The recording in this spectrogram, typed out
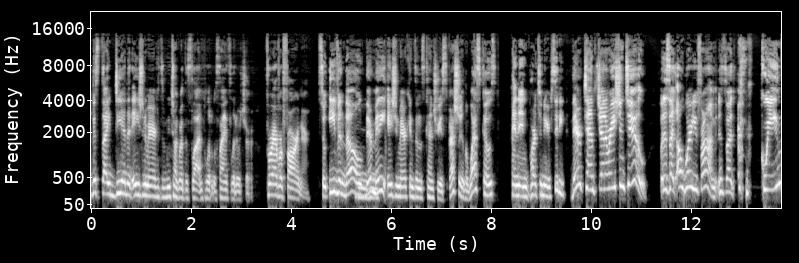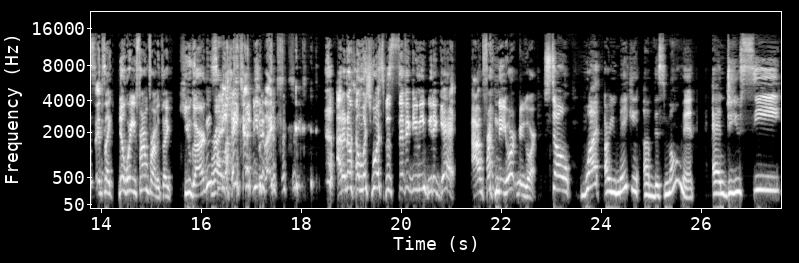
This idea that Asian Americans, and we talk about this a lot in political science literature, forever foreigner. So even though mm-hmm. there are mm-hmm. many Asian Americans in this country, especially on the West Coast and in parts of New York City, they're 10th generation too. But it's like, oh, where are you from? And it's like Queens. It's like, no, where are you from? From? It's like Kew Gardens. Right. Like, I mean, like, I don't know how much more specific you need me to get. I'm from New York, New York. So, what are you making of this moment? And do you see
